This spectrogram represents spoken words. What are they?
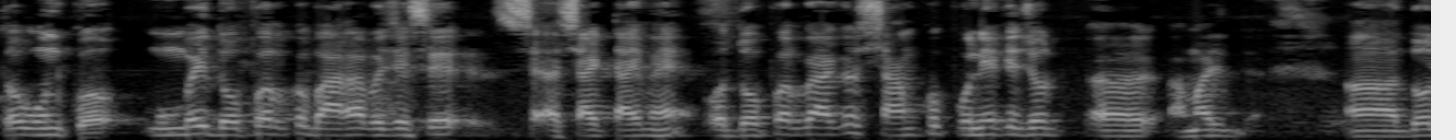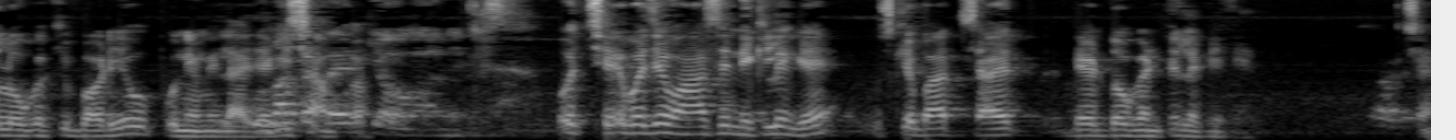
तो उनको मुंबई दोपहर को 12 बजे से शायद टाइम है। और दोपहर को आगे शाम को पुणे के जो हमारे दो लोगों की बॉडी है वो पुणे में लाई जाएगी शाम को। वो छह बजे वहाँ से निकलेंगे उसके बाद शायद डेढ़ दो घंटे लगेंगे। अच्छा।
